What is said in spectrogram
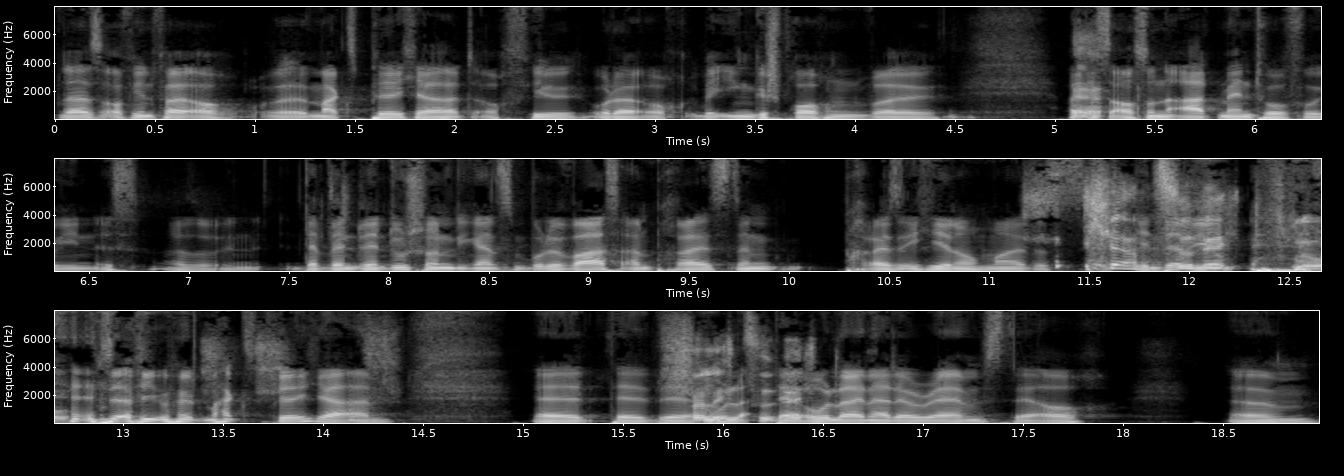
Da ist auf jeden Fall auch, äh, Max Pircher hat auch viel oder auch über ihn gesprochen, weil, weil Ja. das auch so eine Art Mentor für ihn ist. Also in, der, wenn, wenn du schon die ganzen Boulevards anpreist, dann preise ich hier nochmal das Ja, Interview, Recht. Interview mit Max Pircher an. äh, der, der O-Liner der Rams, der auch ähm,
